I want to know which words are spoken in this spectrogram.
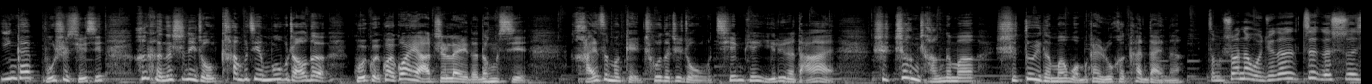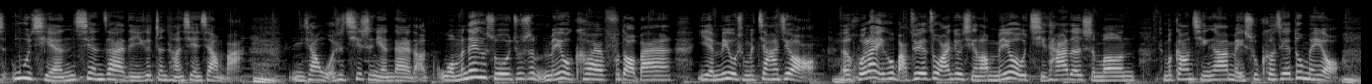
应该不是学习，很可能是那种看不见摸不着的鬼鬼怪怪呀之类的东西。孩子们给出的这种千篇一律的答案是正常的吗？是对的吗？我们该如何看待呢？怎么说呢？我觉得这个是目前现在的一个正常现象吧。嗯，你像我是七十年代的，我们那个时候就是没有课外辅导班，也没有什么家教，呃，回来以后把作业做完就行了，没有其他的什么什么钢琴啊、美术课这些都没有。嗯，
